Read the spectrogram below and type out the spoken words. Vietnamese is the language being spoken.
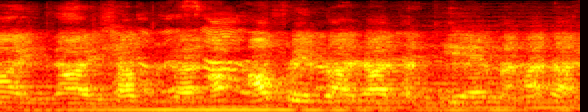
rồi rồi dạ, xong rồi dạ, dạ. off phim rồi rồi thành kia em là hết rồi.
